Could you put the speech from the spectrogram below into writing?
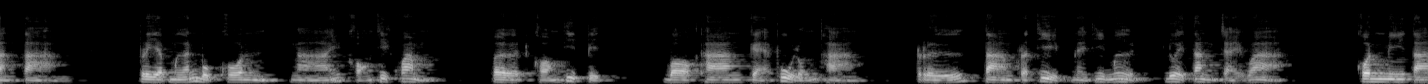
ต่างๆ เปรียบเหมือนบุคคลหงายของที่คว่ำ เปิดของที่ปิด บอกทางแก่ผู้หลงทาง หรือตามประทีปในที่มืดด้วยตั้งใจว่า คนมีตา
